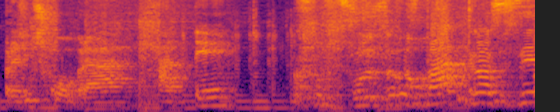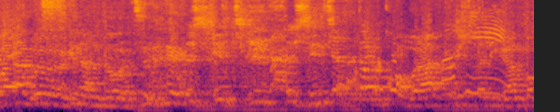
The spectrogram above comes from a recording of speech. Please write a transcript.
pra gente cobrar até os, os patrocinadores. patrocinadores. A gente, a gente é tão cobrado que a gente tá ligando pra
